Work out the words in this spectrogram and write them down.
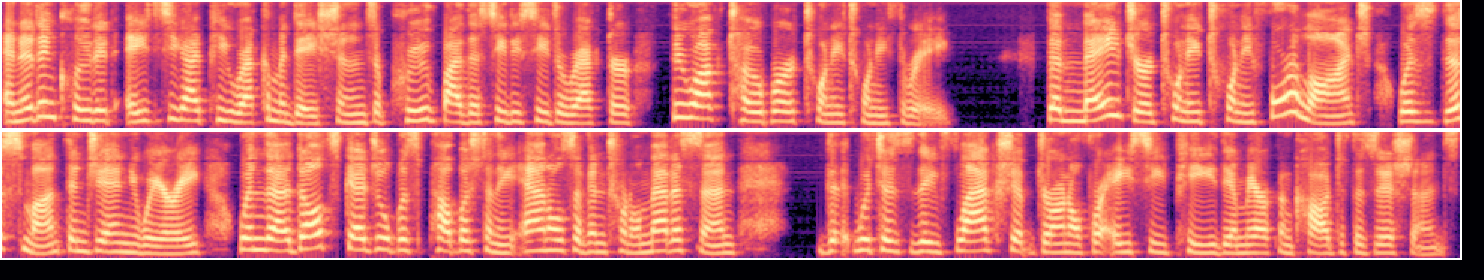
and it included ACIP recommendations approved by the CDC director through October 2023. The major 2024 launch was this month in January when the adult schedule was published in the Annals of Internal Medicine which is the flagship journal for ACP, the American College of Physicians.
